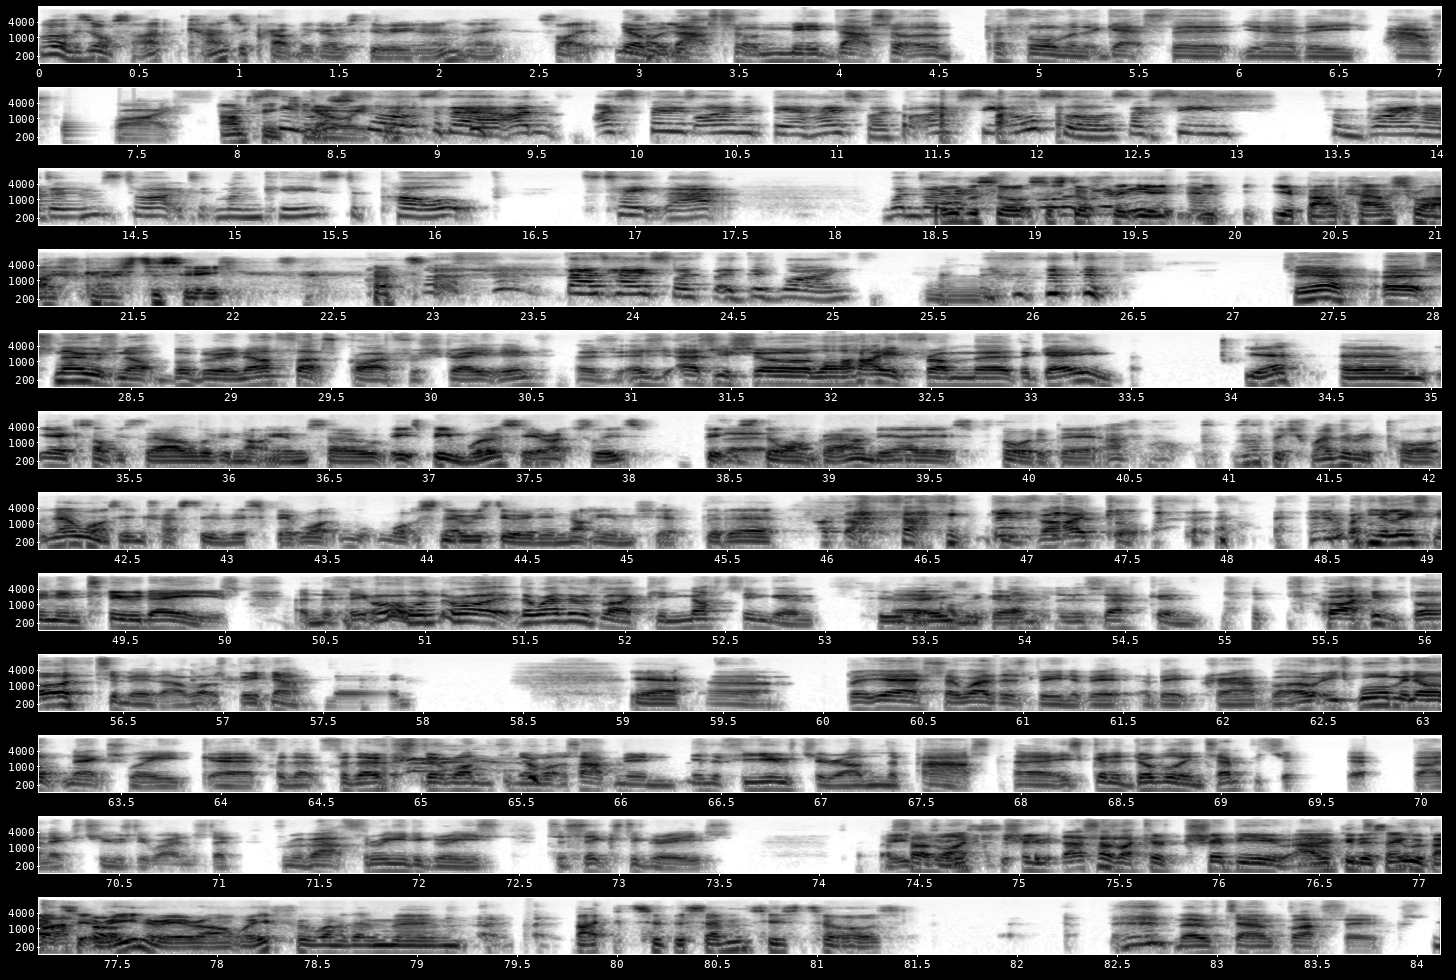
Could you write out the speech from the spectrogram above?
Well, there's also kinds of crap that goes to the arena, isn't they? It's like no, but just... that sort of mid, that sort of performer that gets the you know the housewife. I'm I've thinking seen all sorts there. I'm, I suppose I would be a housewife, but I've seen all sorts. I've seen from Bryan Adams to Arctic Monkeys to Pulp to take that all the sorts of stuff that you, you, your bad housewife goes to see. bad housewife, but a good wife. Mm. so yeah, uh, snow's not buggering off. That's quite frustrating, as as, as you saw live from the, the game. Yeah, um, yeah, because obviously I live in Nottingham, so it's been worse here. Actually, it's bit still on ground. Yeah, yeah, it's thawed a bit. I, well, rubbish weather report. No one's interested in this bit. What what snow is doing in Nottinghamshire, but uh, I think it's vital. when they're listening in two days and they think, "Oh, I wonder what the weather was like in Nottingham two uh, days ago." To the second, it's quite important to me that what's been happening. Yeah. Uh, but yeah, so weather's been a bit a bit crap, but oh, it's warming up next week uh, for the for those that want to know what's happening in the future rather than the past. Uh, it's going to double in temperature by next Tuesday, Wednesday, from about three degrees to six degrees. That sounds like a tri- that sounds like a tribute. I was going to say we're back to arena here, aren't we? For one of them um, back to the seventies tours, Motown classics.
